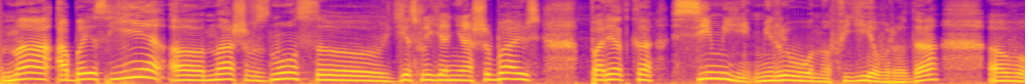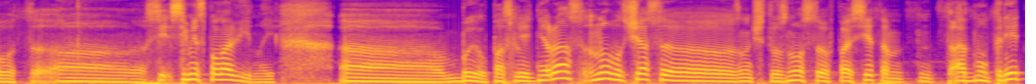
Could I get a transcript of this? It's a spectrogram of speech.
на АБСЕ э, наш взнос, э, если я не ошибаюсь, порядка 7 миллионов евро, да, вот, э, 7,5 э, был последний раз. Ну, вот сейчас, э, значит, взнос в ПАСЕ там одну треть,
